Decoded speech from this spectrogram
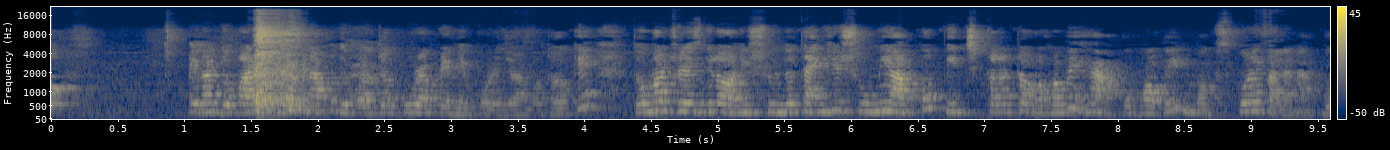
এবার দোপাট্টা দেখেন আপু, দোপাট্টা পুরো প্রেমে পড়ে যাওয়ার মতো ওকে তোমার ড্রেসগুলো অনেক সুন্দর। থ্যাংক ইউ সুমি আপু। পিচ কালারটা হবে হ্যাঁ আপু, হবে ইনবক্স করে ফেলেন আপু।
